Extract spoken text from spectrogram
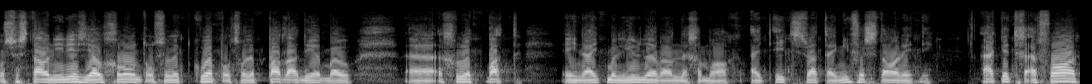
ons verstaan hierdie is jou grond, ons wil dit koop, ons wil 'n pad daardeur bou, uh, 'n groot pad en hy het miljoene rande gemaak uit iets wat hy nie verstaan het nie. Ek het ervaar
